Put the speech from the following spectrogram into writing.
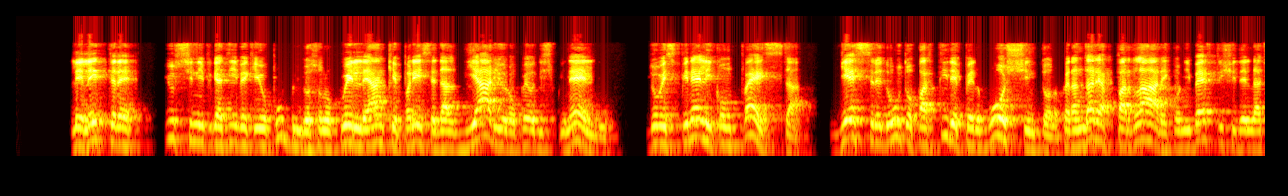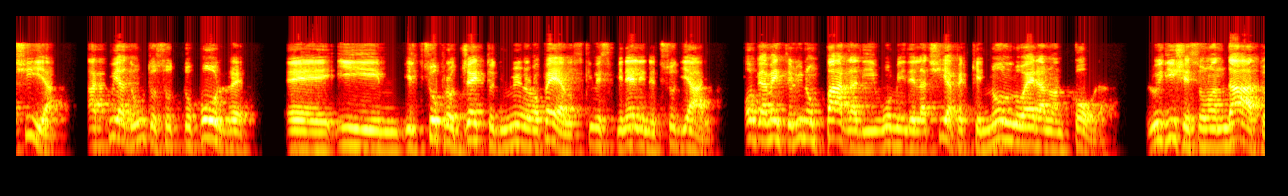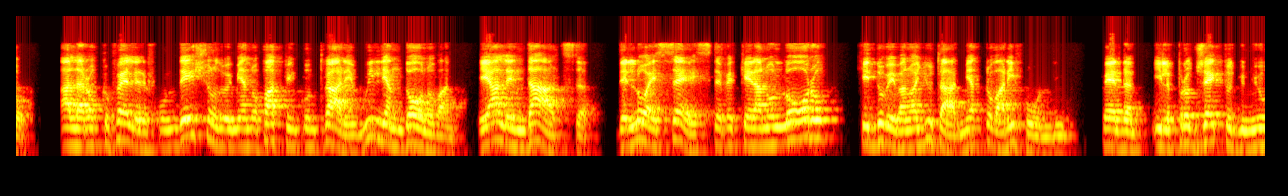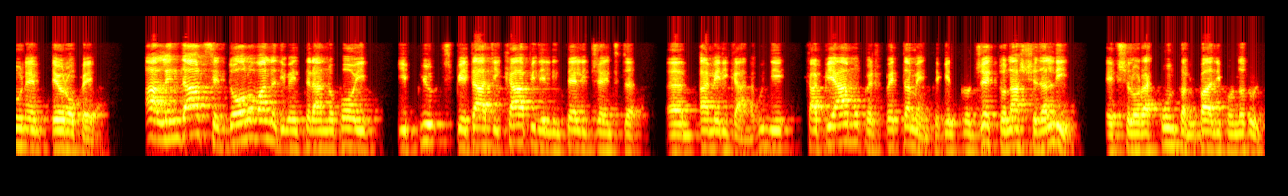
Le lettere più significative che io pubblico sono quelle anche prese dal diario europeo di Spinelli, dove Spinelli confessa di essere dovuto partire per Washington per andare a parlare con i vertici della CIA, a cui ha dovuto sottoporre eh, i, il suo progetto di Unione Europea, lo scrive Spinelli nel suo diario. Ovviamente lui non parla di uomini della CIA perché non lo erano ancora. Lui dice sono andato alla Rockefeller Foundation dove mi hanno fatto incontrare William Donovan e Allen Dulles dell'OSS perché erano loro che dovevano aiutarmi a trovare i fondi per il progetto di Unione Europea. Allen Dulles e Donovan diventeranno poi i più spietati capi dell'intelligence eh, americana. Quindi capiamo perfettamente che il progetto nasce da lì e ce lo raccontano i padri fondatori.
